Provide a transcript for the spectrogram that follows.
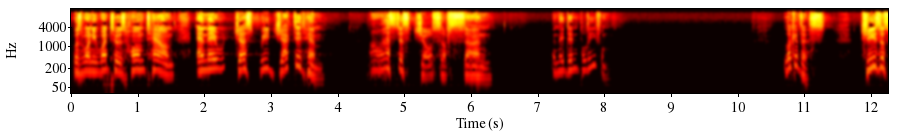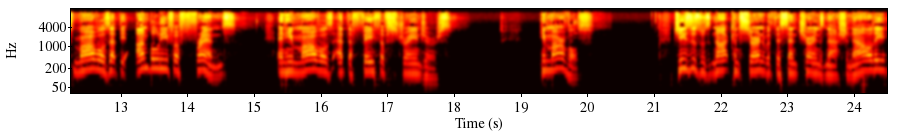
was when he went to his hometown and they just rejected him. Oh, that's just Joseph's son. And they didn't believe him. Look at this. Jesus marvels at the unbelief of friends, and he marvels at the faith of strangers. He marvels. Jesus was not concerned with the centurion's nationality,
